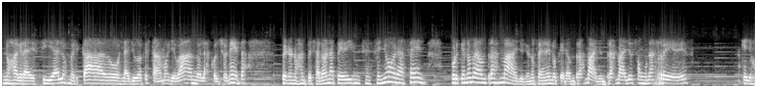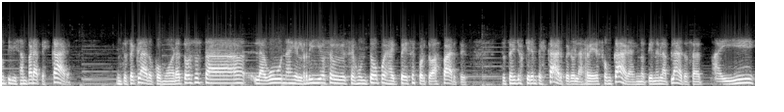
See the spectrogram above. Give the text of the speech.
nos agradecía los mercados, la ayuda que estábamos llevando, las colchonetas, pero nos empezaron a pedir, señora, ¿por qué no me da un trasmayo? Yo no sabía ni lo que era un trasmayo. Un trasmayo son unas redes que ellos utilizan para pescar. Entonces, claro, como ahora todo eso está, lagunas y el río se, se juntó, pues hay peces por todas partes. Entonces ellos quieren pescar, pero las redes son caras y no tienen la plata. O sea, ahí,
